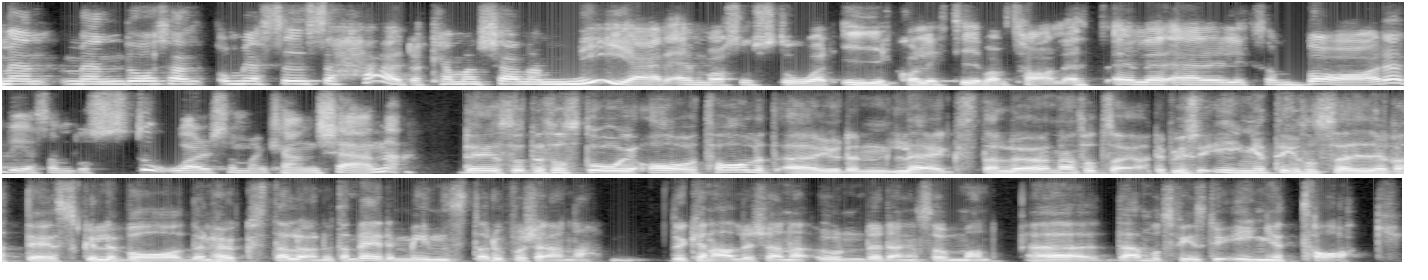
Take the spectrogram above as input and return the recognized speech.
Men, men då, här, om jag säger så här, då kan man tjäna mer än vad som står i kollektivavtalet? Eller är det liksom bara det som då står som man kan tjäna? Det, är så, det som står i avtalet är ju den lägsta lönen så att säga. Det finns ju ingenting som säger att det skulle vara den högsta lönen utan det är det minsta du får tjäna. Du kan aldrig tjäna under den summan. Eh, däremot finns det ju inget tak.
